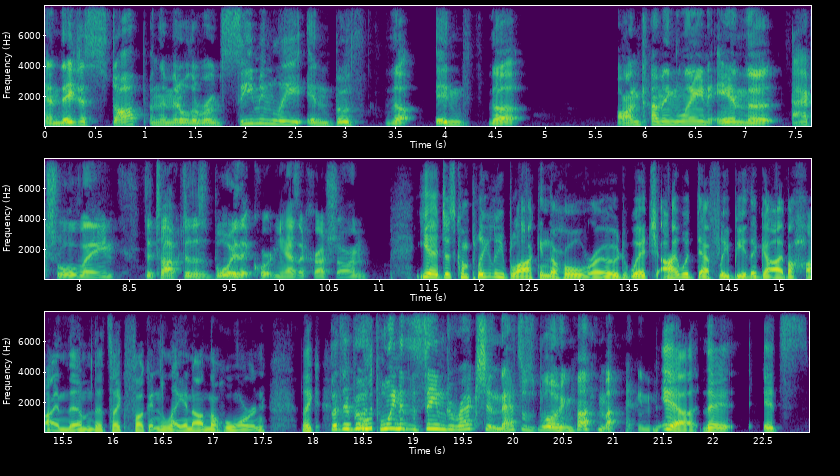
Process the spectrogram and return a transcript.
and they just stop in the middle of the road, seemingly in both the in the oncoming lane and the actual lane to talk to this boy that Courtney has a crush on. Yeah, just completely blocking the whole road, which I would definitely be the guy behind them that's like fucking laying on the horn. Like, But they're both What? pointing the same direction. That's what's blowing my mind. yeah, the it's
